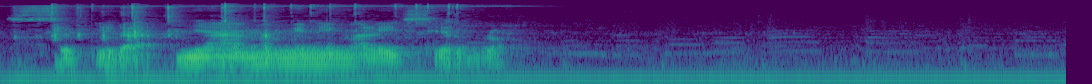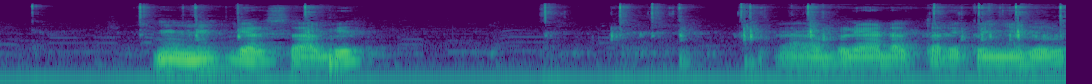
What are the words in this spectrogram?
Setidaknya meminimalisir bro. Hmm, biar stabil nah, beli adapter itunya dulu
